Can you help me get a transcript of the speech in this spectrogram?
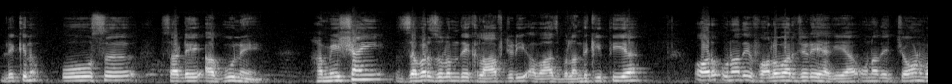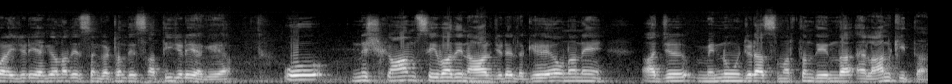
ਲੇਕਿਨ ਉਸ ਸਾਡੇ ਆਗੂ ਨੇ ਹਮੇਸ਼ਾ ਹੀ ਜ਼ਬਰ ਜ਼ੁਲਮ ਦੇ ਖਿਲਾਫ ਜਿਹੜੀ ਆਵਾਜ਼ ਬੁਲੰਦ ਕੀਤੀ ਆ, ਔਰ ਉਹਨਾਂ ਦੇ ਫਾਲੋਅਰ ਜਿਹੜੇ ਹੈਗੇ ਆ, ਉਹਨਾਂ ਦੇ ਚਾਹਣ ਵਾਲੇ ਜਿਹੜੇ ਹੈਗੇ ਉਹਨਾਂ ਦੇ ਸੰਗਠਨ ਦੇ ਸਾਥੀ ਜਿਹੜੇ ਹੈਗੇ ਆ, ਉਹ ਨਿਸ਼ਕਾਮ ਸੇਵਾ ਦੇ ਨਾਲ ਜਿਹੜੇ ਲੱਗੇ ਹੋਏ ਆ, ਉਹਨਾਂ ਨੇ ਅੱਜ ਮੈਨੂੰ ਜਿਹੜਾ ਸਮਰਥਨ ਦੇਣ ਦਾ ਐਲਾਨ ਕੀਤਾ,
